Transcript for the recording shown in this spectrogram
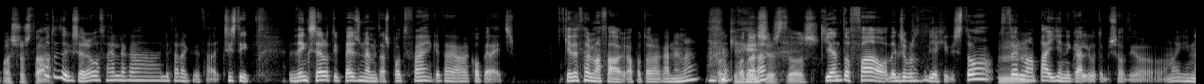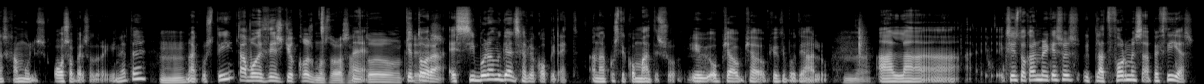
Ω, σωστά. Οπότε δεν ξέρω, εγώ θα έλεγα λιθαράκι, λιθαράκι. Ξέρεις τι, δεν ξέρω τι παίζουν με τα Spotify και τα copyrights. Και δεν θέλω να φάω από τώρα κανένα. Οκ, από τώρα. σωστός. Και αν το φάω, δεν ξέρω πώς θα το διαχειριστώ. Θέλω να πάει γενικά λίγο το επεισόδιο να γίνει ένας χαμούλης όσο περισσότερο γίνεται, να ακουστεί. Θα βοηθήσει και ο κόσμος τώρα σε Ναι. αυτό. και ξέρεις. τώρα, εσύ μπορεί να μην κάνεις κάποιο copyright αν ακούσει κομμάτι σου ή οποια, οποια, οποιοδήποτε άλλο. Ναι. Αλλά ξέρεις, το κάνουν μερικές φορές οι πλατφόρμες απευθείας.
